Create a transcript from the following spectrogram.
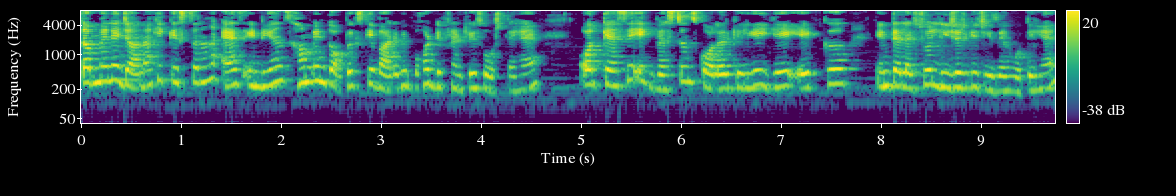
तब मैंने जाना कि किस तरह एज इंडियंस हम इन टॉपिक्स के बारे में बहुत डिफरेंटली सोचते हैं और कैसे एक वेस्टर्न स्कॉलर के लिए ये एक इंटेलेक्चुअल लीजर की चीज़ें होती हैं।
